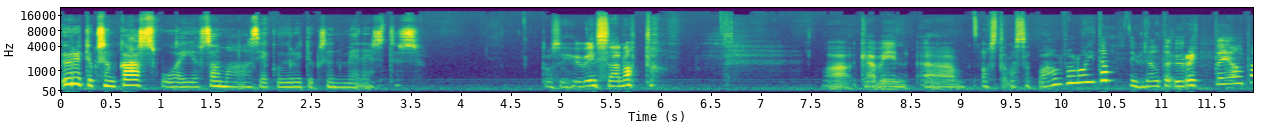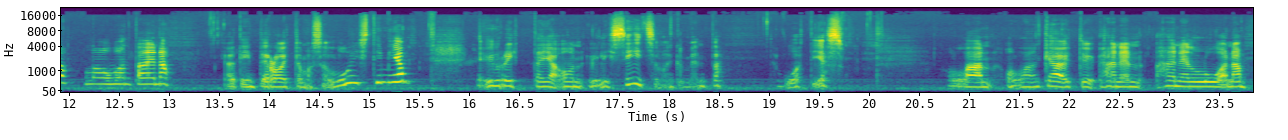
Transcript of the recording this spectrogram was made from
Yrityksen kasvu ei ole sama asia kuin yrityksen menestys. Tosi hyvin sanottu. Mä kävin äh, ostamassa palveluita yhdeltä yrittäjältä lauantaina. Käytiin teroittamassa luistimia ja yrittäjä on yli 70-vuotias. Ollaan, ollaan käyty hänen, hänen luona –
